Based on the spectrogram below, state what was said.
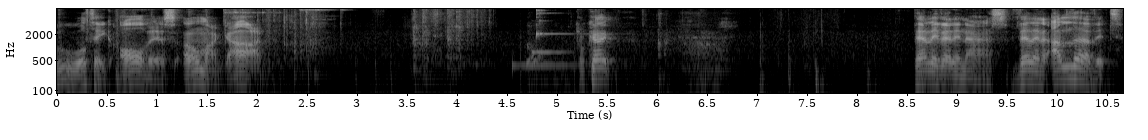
Ooh, we'll take all this. Oh my god. Okay. Very, very nice. Very, I love it.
